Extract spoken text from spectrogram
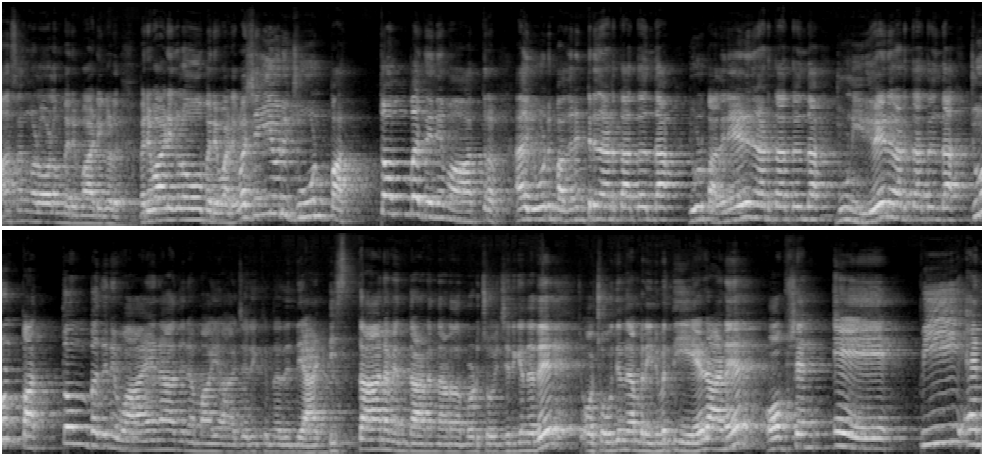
മാസങ്ങളോളം പരിപാടികൾ പരിപാടികളോ പരിപാടികൾ. പക്ഷേ ഈ ഒരു ജൂൺ പത്തൊമ്പതിന് മാത്രം അത് ജൂൺ പതിനെട്ടിന് നടത്താത്തത് എന്താ? ജൂൺ പതിനേഴിന് നടത്താത്തത് എന്താ? ജൂൺ ഇരുപതിന് നടത്താത്തത് എന്താ? ജൂൺ പത്തൊമ്പതിന് വായനാ ദിനമായി ആചരിക്കുന്നതിന്റെ അടിസ്ഥാനം എന്താണെന്നാണ് നമ്മളോട് ചോദിച്ചിരിക്കുന്നത്. ചോദ്യം നമ്പർ ഇരുപത്തി ഏഴാണ് ഓപ്ഷൻ എ പി എൻ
